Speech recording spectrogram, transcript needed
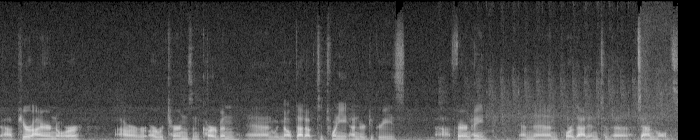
uh, pure iron ore, our, our returns in carbon, and we melt that up to 2800 degrees uh, Fahrenheit, and then pour that into the sand molds.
